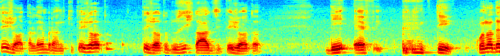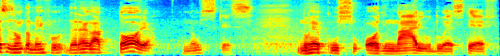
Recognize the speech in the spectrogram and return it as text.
TJ. Lembrando que TJ, TJ dos estados e TJ DFT. Quando a decisão também for denegatória, não esquece. No recurso ordinário do STF,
